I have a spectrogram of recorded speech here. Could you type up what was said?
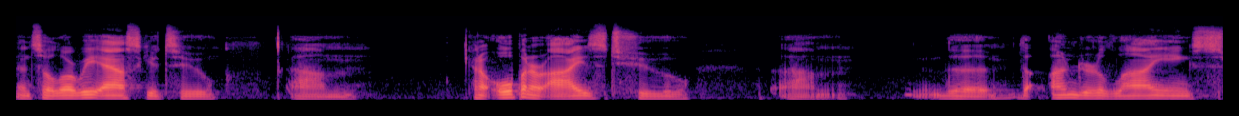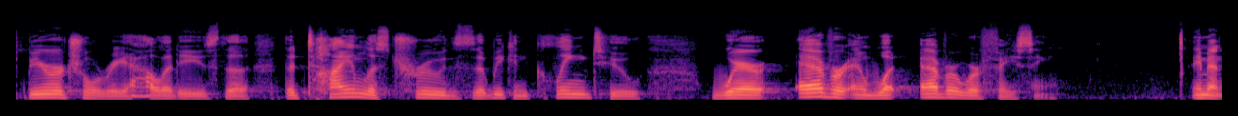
And so, Lord, we ask you to um, kind of open our eyes to um, the, the underlying spiritual realities, the, the timeless truths that we can cling to wherever and whatever we're facing. Amen.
